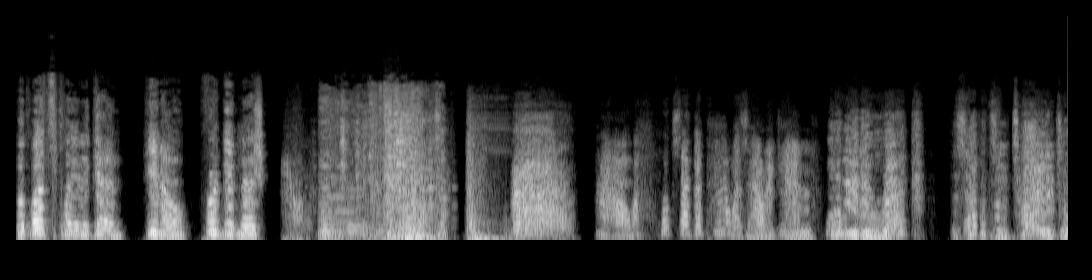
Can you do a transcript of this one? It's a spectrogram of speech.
But let's play it again. Looks like the power's out again. You know what? There's everything tied to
